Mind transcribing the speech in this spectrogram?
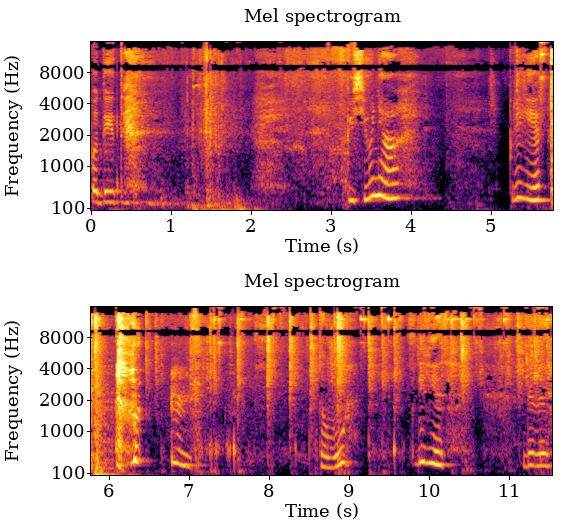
ходити. Пісюня. Привіт. Тому привіт. Диви.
